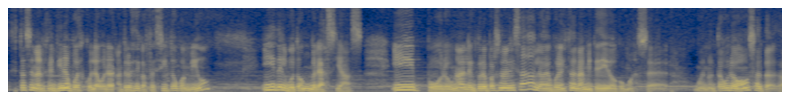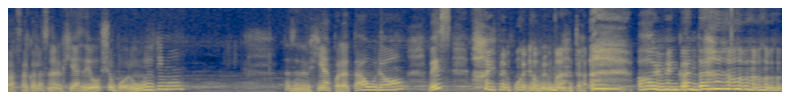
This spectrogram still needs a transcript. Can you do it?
Si estás en Argentina, puedes colaborar a través de Cafecito conmigo y del botón gracias. Y por una lectura personalizada, háblame por Instagram y te digo cómo hacer. Bueno, Tauro, vamos a sacar las energías de hoyo por último energías para Tauro. ¿Ves? Ay, me muero, me mata. Ay, me encanta.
